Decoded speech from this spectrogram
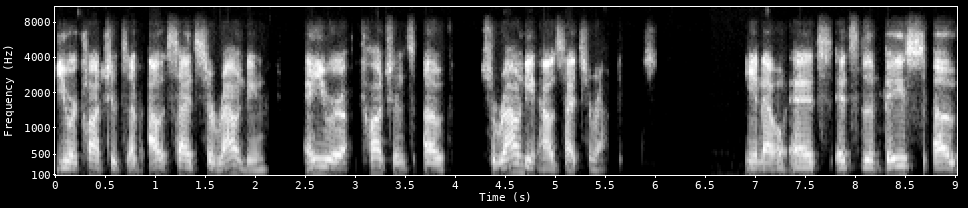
you are conscious of outside surrounding, and you are conscious of surrounding outside surroundings. you know and it's it's the base of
